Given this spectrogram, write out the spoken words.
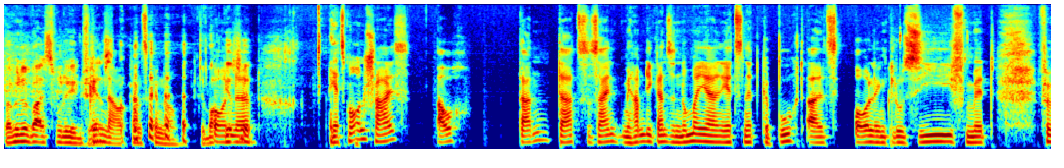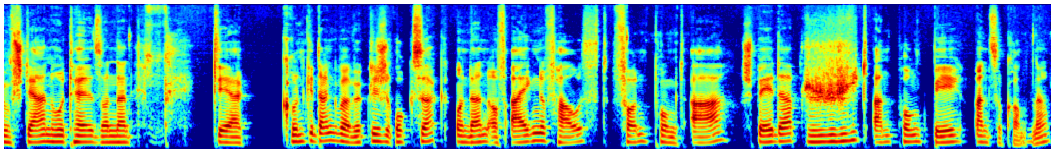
Damit du weißt, wo du hinfährst. Genau, ganz genau. Und äh, jetzt mal ohne Scheiß, auch dann da zu sein. Wir haben die ganze Nummer ja jetzt nicht gebucht als All-Inclusiv mit Fünf-Sterne-Hotel, sondern der Grundgedanke war wirklich Rucksack und dann auf eigene Faust von Punkt A später an Punkt B anzukommen. Ne?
